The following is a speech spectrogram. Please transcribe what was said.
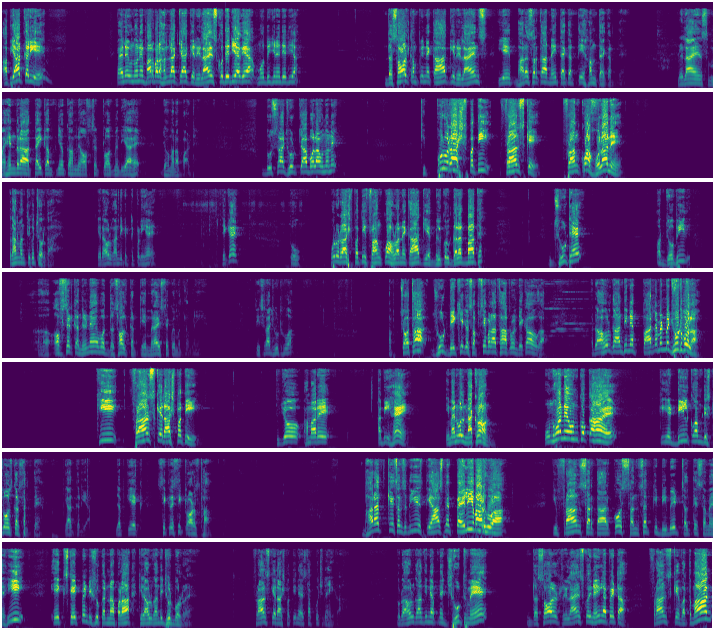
आप याद करिए, पहले उन्होंने बार बार हल्ला किया कि रिलायंस को दे दिया गया, मोदी जी ने दे दिया। दसॉल्ट कंपनी ने कहा कि रिलायंस ये भारत सरकार नहीं तय करती, हम तय करते हैं। रिलायंस महिंद्रा कई कंपनियों को हमने ऑफसेट क्लॉज में दिया है, जो हमारा पार्ट है। दूसरा झूठ क्या बोला उन्होंने? कि पूर्व राष्ट्रपति फ्रांस के फ्रांकुआ होला ने प्रधानमंत्री को चोर कहा है। ये राहुल गांधी की टिप्पणी है। ठीक है? तो पूर्व राष्ट्रपति फ्रांकुआ होला ने कहा कि यह बिल्कुल गलत बात है, झूठ है, और जो भी ऑफसेट का निर्णय है वो दसॉल्व करती है, मेरा इससे कोई मतलब नहीं है। तीसरा झूठ हुआ। अब चौथा झूठ देखिए, जो सबसे बड़ा था, आप लोगों ने देखा होगा। राहुल गांधी ने पार्लियामेंट में झूठ बोला कि फ्रांस के राष्ट्रपति जो हमारे अभी हैं, इमैनुअल मैक्रॉन, उन्होंने उनको कहा है कि ये डील को हम डिस्क्लोज कर सकते हैं। याद करिए आप, जबकि एक सीक्रेसी क्लॉज था। भारत के संसदीय इतिहास में पहली बार हुआ कि फ्रांस सरकार को संसद की डिबेट चलते समय ही एक स्टेटमेंट इशू करना पड़ा कि राहुल गांधी झूठ बोल रहे हैं। फ्रांस के राष्ट्रपति ने ऐसा कुछ नहीं कहा। तो राहुल गांधी ने अपने झूठ में दसॉल्ट रिलायंस को ही नहीं लपेटा, फ्रांस के वर्तमान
